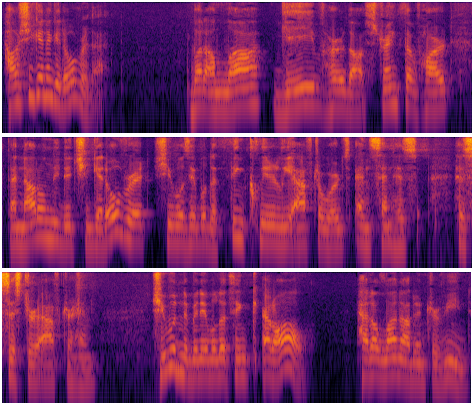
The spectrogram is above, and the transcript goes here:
How is she going to get over that? But Allah gave her the strength of heart that not only did she get over it, she was able to think clearly afterwards and send his, his sister after him. She wouldn't have been able to think at all had Allah not intervened.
